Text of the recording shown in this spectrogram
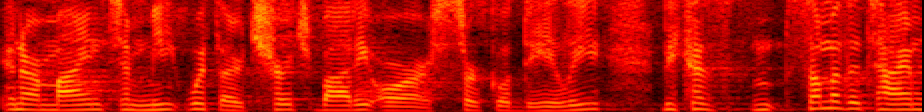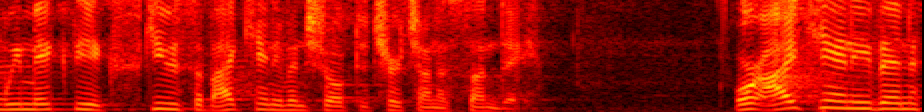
in our mind to meet with our church body or our circle daily, because some of the time we make the excuse of, I can't even show up to church on a Sunday. Or I can't even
